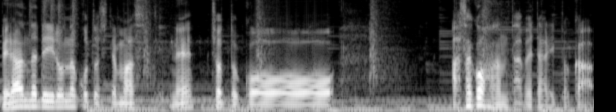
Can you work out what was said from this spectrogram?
ベランダでいろんなことしてますっていうね。ちょっとこう朝ごはん食べたりとか、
